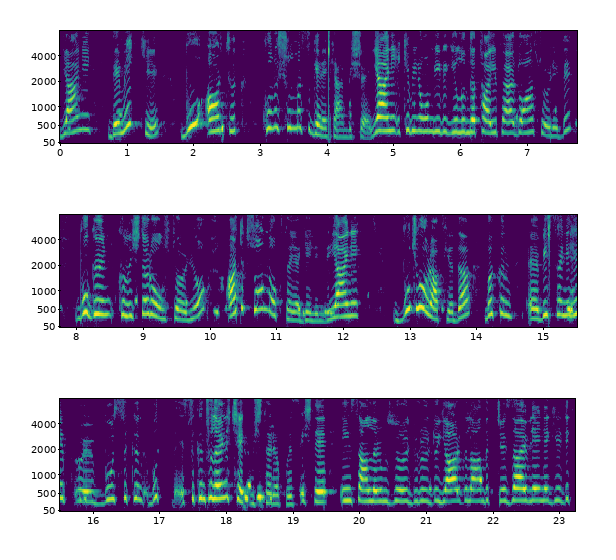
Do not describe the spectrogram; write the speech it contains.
Yani demek ki bu artık konuşulması gereken bir şey. Yani 2011 yılında Tayyip Erdoğan söyledi. Bugün Kılıçdaroğlu söylüyor. Artık son noktaya gelindi. Yani bu coğrafyada bakın e, biz hani hep e, bu sıkın bu sıkıntılarını çekmiş tarafız. İşte insanlarımız öldürüldü, yargılandık, cezaevlerine girdik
